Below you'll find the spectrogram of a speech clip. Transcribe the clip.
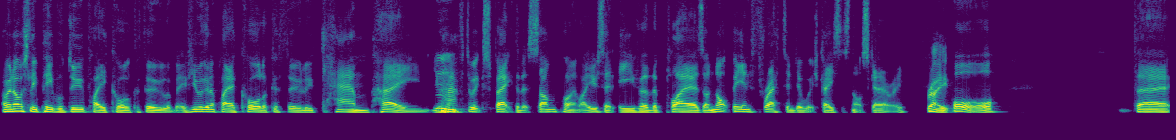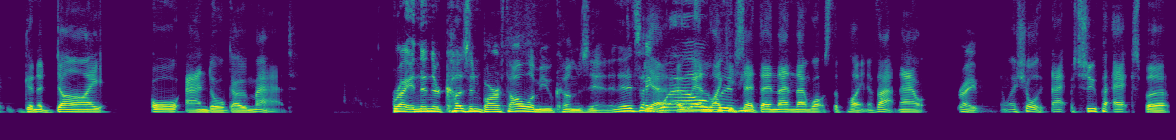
I mean, obviously, people do play Call of Cthulhu, but if you were going to play a Call of Cthulhu campaign, you Mm. have to expect that at some point, like you said, either the players are not being threatened, in which case it's not scary, Right. or they're going to die or and or go mad. Right. And then their cousin Bartholomew comes in. And then it's like, yeah, and- like you said, then then then what's the point of that? Now, right. Sure e- super expert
